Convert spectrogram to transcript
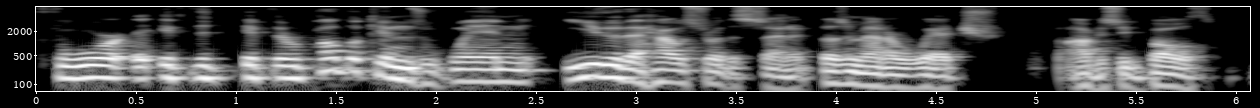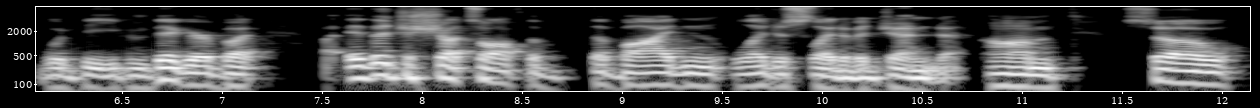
for if the if the Republicans win either the House or the Senate, doesn't matter which. Obviously, both would be even bigger, but it, just shuts off the, the Biden legislative agenda. Um, so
